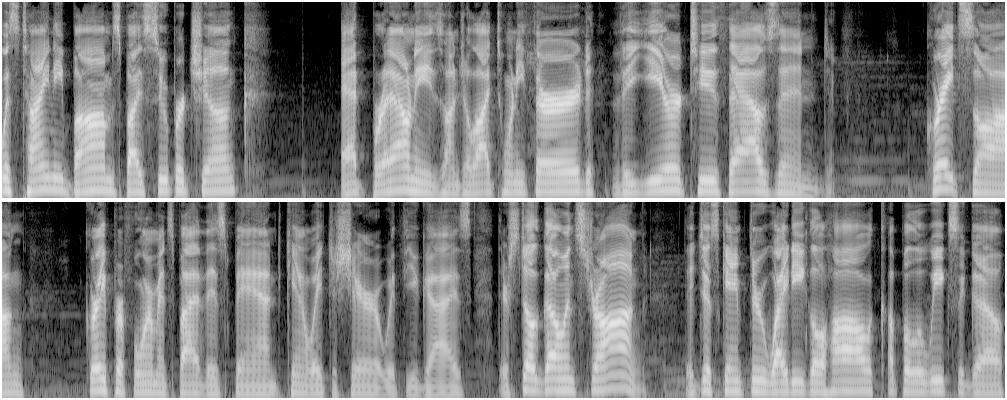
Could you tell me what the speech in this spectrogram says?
Was Tiny Bombs by Superchunk at Brownies on July 23rd, the year 2000. Great song. Great performance by this band. Can't wait to share it with you guys. They're still going strong. They just came through White Eagle Hall a couple of weeks ago.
